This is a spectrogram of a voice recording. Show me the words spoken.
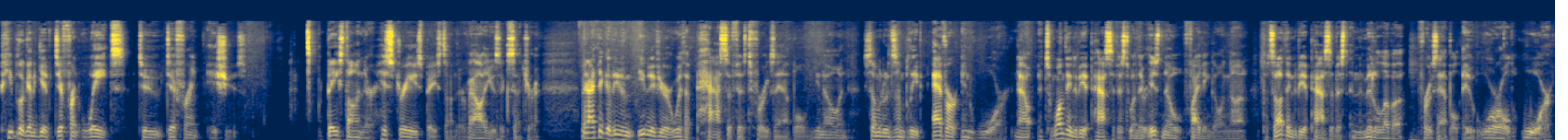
people are going to give different weights to different issues based on their histories, based on their values, etc. I mean, I think of even even if you're with a pacifist, for example, you know, and someone who doesn't believe ever in war. Now, it's one thing to be a pacifist when there is no fighting going on, but it's another thing to be a pacifist in the middle of a, for example, a world war.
